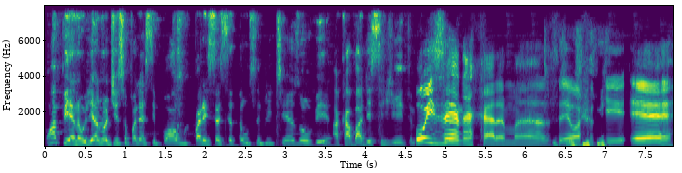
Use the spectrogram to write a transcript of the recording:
Uma pena, eu li a notícia e falei assim, pô, algo que parecia ser tão simples de resolver, acabar desse jeito. Pois é, né, cara, mas eu acho que é,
